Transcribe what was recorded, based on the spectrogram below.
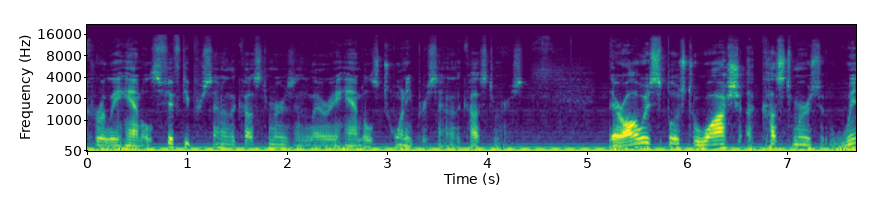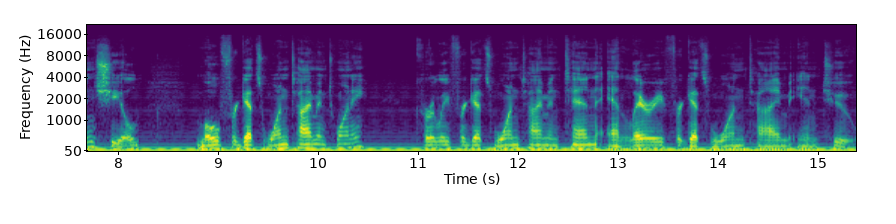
Curly handles 50% of the customers, and Larry handles 20% of the customers. They're always supposed to wash a customer's windshield. Mo forgets one time in 20, Curly forgets one time in 10, and Larry forgets one time in 2.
